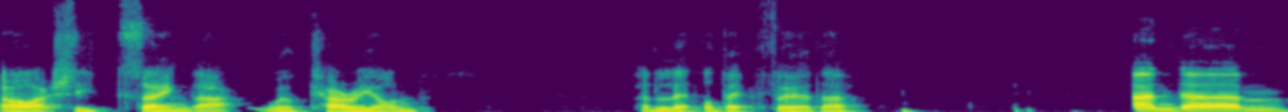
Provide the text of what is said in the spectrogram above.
oh, actually saying that, we'll carry on a little bit further. And um,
